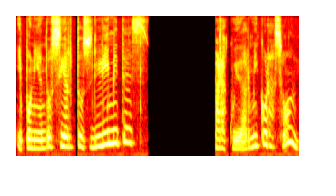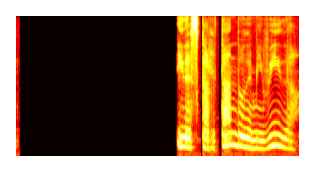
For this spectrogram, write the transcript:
y poniendo ciertos límites para cuidar mi corazón y descartando de mi vida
